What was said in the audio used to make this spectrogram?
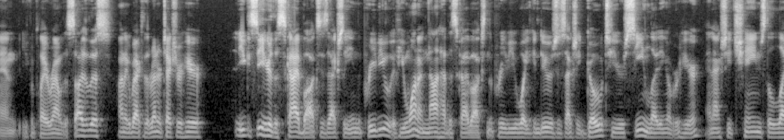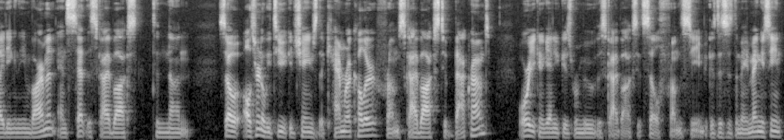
and you can play around with the size of this. I'm to go back to the render texture here, you can see here the skybox is actually in the preview. If you want to not have the skybox in the preview, what you can do is just actually go to your scene lighting over here and actually change the lighting in the environment and set the skybox to none. So alternatively too, you could change the camera color from skybox to background, or you can again, you can just remove the skybox itself from the scene because this is the main menu scene.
